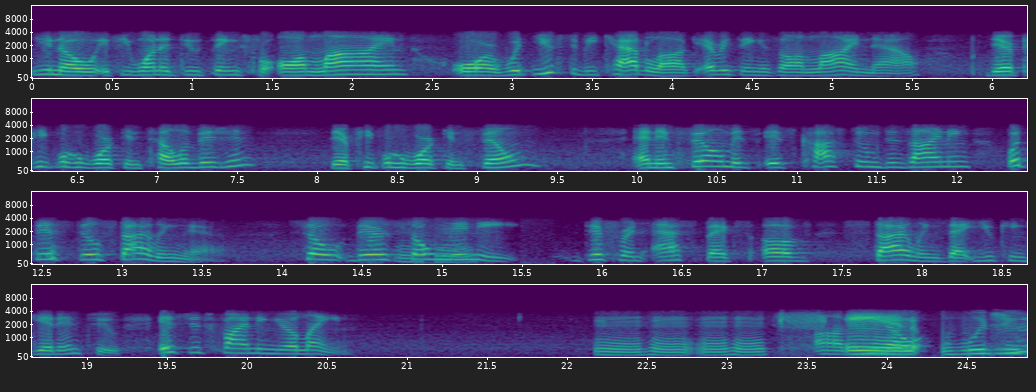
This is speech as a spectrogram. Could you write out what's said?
you know, if you want to do things for online or what used to be catalog, everything is online now. There are people who work in television. There are people who work in film. And in film, it's, it's costume designing, but there's still styling there. So there's so Mhm. many different aspects of styling that you can get into. It's just finding your lane. Mhm, mhm. Um, And you know, would you mhm.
